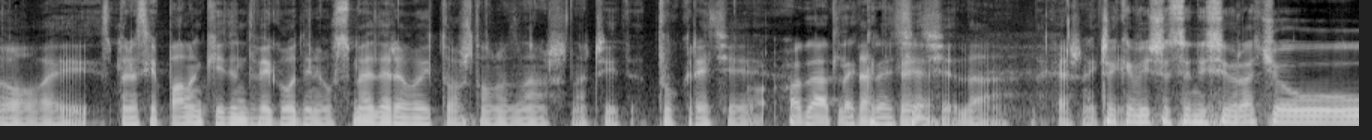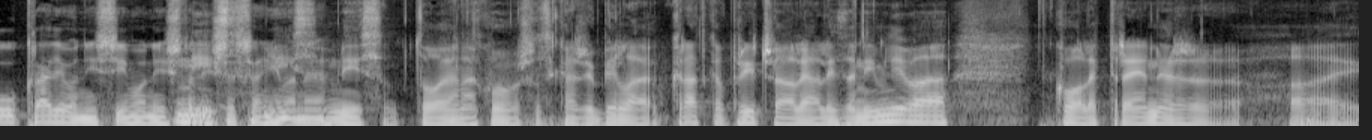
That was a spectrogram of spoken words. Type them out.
ovaj, Smederske palanke idem dve godine u Smederevo i to što ono znaš, znači tu kreće, Odatle da, kreće. kreće da, da kažeš neki... Čekaj, više se nisi vraćao u Kraljevo, nisi imao ništa više sa njima, nisam, ne? nisam. To je onako što se kaže bila kratka priča, ali, ali zanimljiva. Kole trener, ovaj,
